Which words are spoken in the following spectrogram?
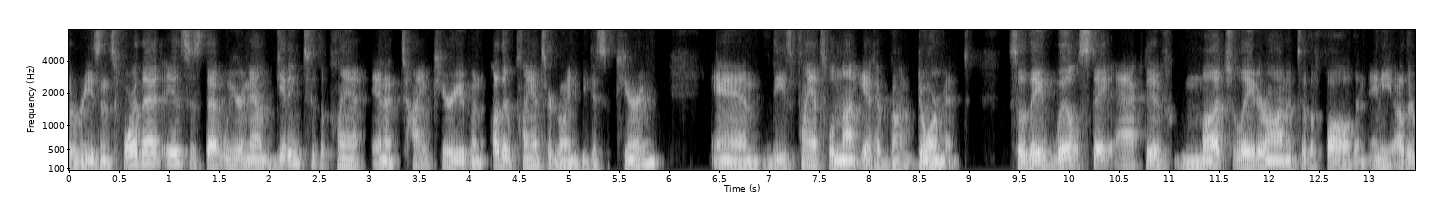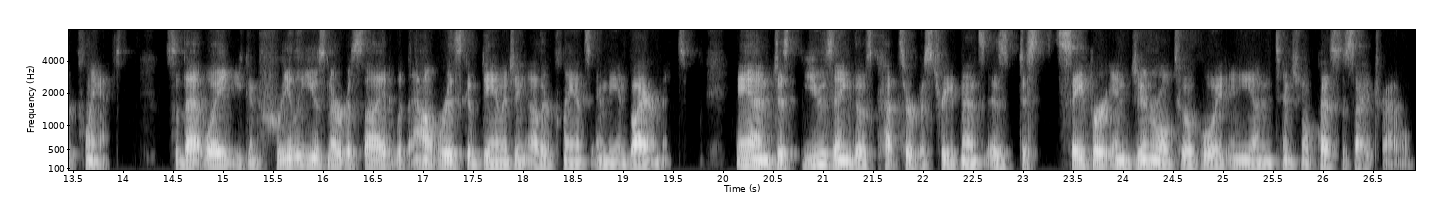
The reasons for that is, is that we are now getting to the plant in a time period when other plants are going to be disappearing and these plants will not yet have gone dormant. So they will stay active much later on into the fall than any other plant. So that way you can freely use an herbicide without risk of damaging other plants in the environment. And just using those cut surface treatments is just safer in general to avoid any unintentional pesticide travel.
